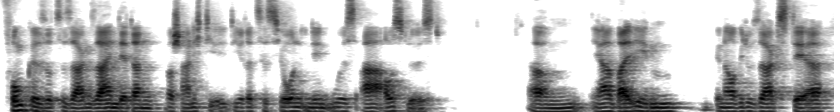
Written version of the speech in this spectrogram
Funke sozusagen sein, der dann wahrscheinlich die, die Rezession in den USA auslöst. Ähm, ja, weil eben, genau wie du sagst, der,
